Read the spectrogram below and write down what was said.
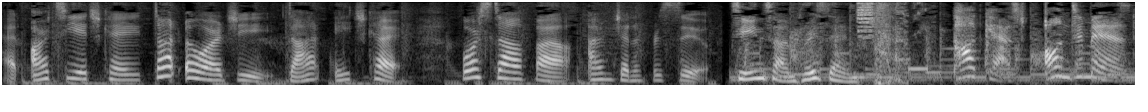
at rthk.org.hk. For Style File, I'm Jennifer Sue. Teen Time Presents Podcast on demand.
